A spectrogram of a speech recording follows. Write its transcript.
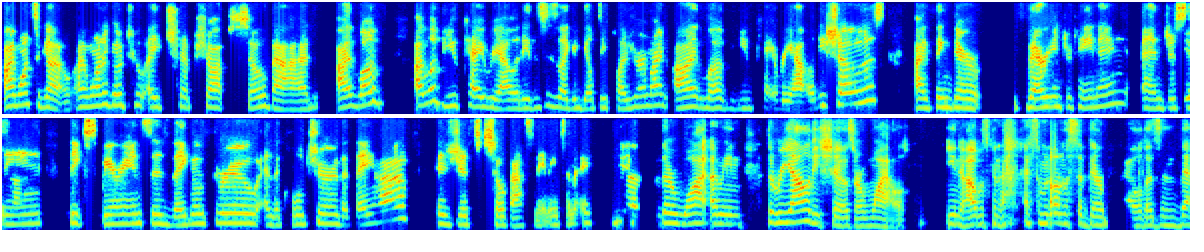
I want to go. I want to go to a chip shop so bad. I love I love UK reality. This is like a guilty pleasure of mine. I love UK reality shows. I think they're very entertaining and just yeah. seeing the experiences they go through and the culture that they have is just so fascinating to me. Yeah, they're wild. I mean, the reality shows are wild. You know, I was gonna. Someone oh. almost said they're wild, as in them,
